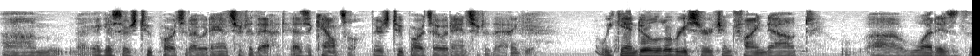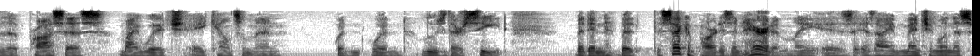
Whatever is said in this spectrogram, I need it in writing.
um, I I guess there's two parts that I would answer to that, as a council. There's two parts I would answer to that. Thank you. We can do a little research and find out uh, what is the process by which a councilman would, would lose their seat. But in, but the second part is inherently, is, as I mentioned when this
